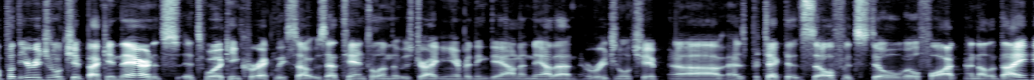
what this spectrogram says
I put the original chip back in there and it's it's working correctly. So it was that tantalum that was dragging everything down and now that original chip uh, has protected itself. It still will fight another day.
